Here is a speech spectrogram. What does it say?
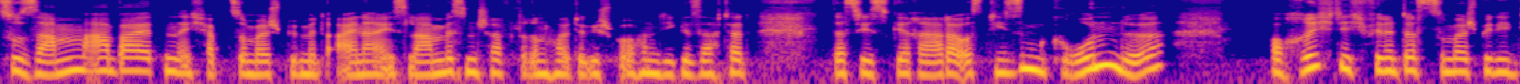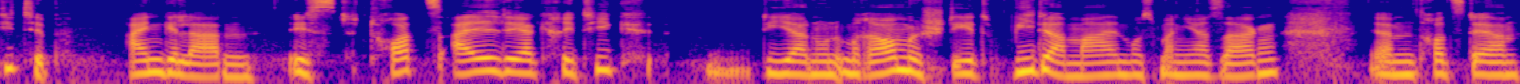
zusammenarbeiten. Ich habe zum Beispiel mit einer Islamwissenschaftlerin heute gesprochen, die gesagt hat, dass sie es gerade aus diesem Grunde auch richtig findet, dass zum Beispiel die DITIB eingeladen ist, trotz all der Kritik, die ja nun im Raume steht, wieder mal, muss man ja sagen, ähm, trotz der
